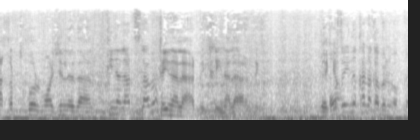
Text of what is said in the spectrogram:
taqir tuqur mashinalardan qiynalardingizlarmi qiynalardik qiynalardik lekin hozir endi qanaqa bo'lmoqda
